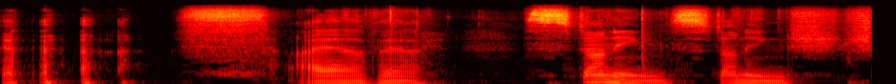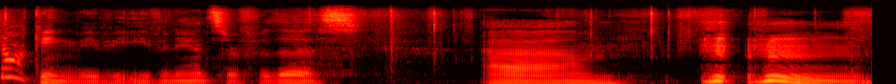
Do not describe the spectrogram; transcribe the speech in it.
I have a stunning, stunning, shocking, maybe even answer for this. Um,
